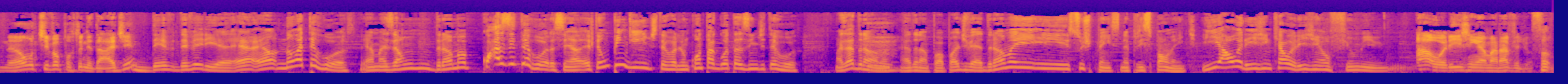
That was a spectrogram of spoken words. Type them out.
Não tive a oportunidade. De- deveria. É, é- não é terror, é, mas é um drama quase terror, assim. Ele tem um pinguinho de terror, ele um conta-gotazinho de terror. Mas é drama, é drama, pode ver. É drama e, e suspense, né, principalmente. E A Origem, que A Origem é um filme A origem é maravilhosa. fa-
